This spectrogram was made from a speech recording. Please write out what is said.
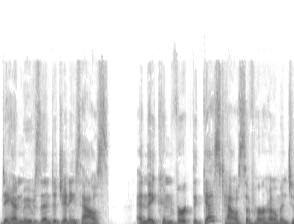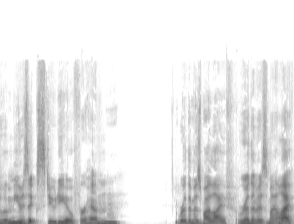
Dan moves into Jennie's house and they convert the guest house of her home into a music studio for him. Rhythm is my life. Rhythm is my life.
